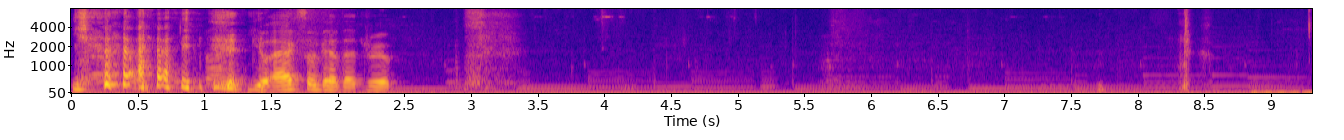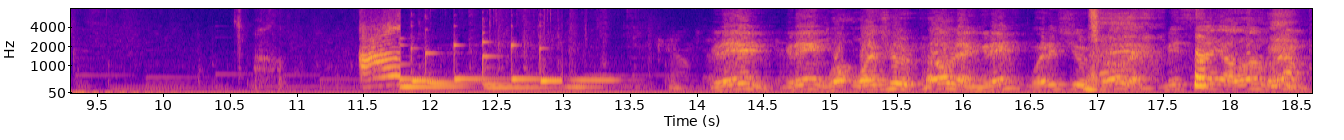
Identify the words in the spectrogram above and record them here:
Yeah. Yo, Axel got that drip. Green, Green, what, what's your problem, Green? What is your problem? Missile alone ramp.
